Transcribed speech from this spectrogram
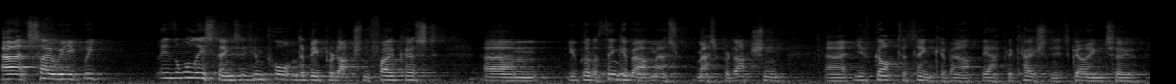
Uh, so we, we, in all these things, it's important to be production focused. Um, you've got to think about mass, mass production. Uh, you've got to think about the application it's going to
